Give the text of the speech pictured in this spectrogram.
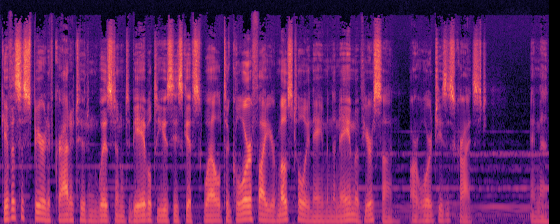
Give us a spirit of gratitude and wisdom to be able to use these gifts well to glorify your most holy name in the name of your Son, our Lord Jesus Christ. Amen.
